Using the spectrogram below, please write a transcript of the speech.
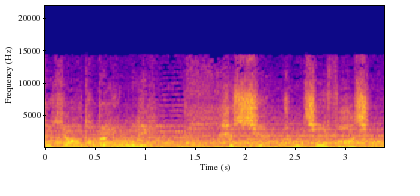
这丫头的灵力是险中激发型的。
